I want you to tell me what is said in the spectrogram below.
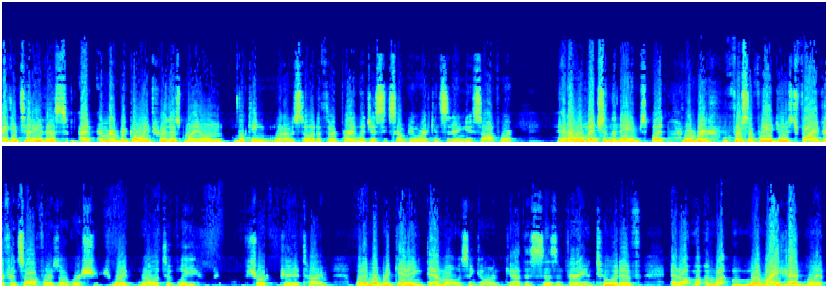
I, can tell you this. I, I, remember going through this my own looking when I was still at a third party logistics company. We are considering new software. And I won't mention the names, but remember, first off, we had used five different softwares over a sh- relatively short period of time. But I remember getting demos and going, God, this isn't very intuitive. And uh, my, where my head went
